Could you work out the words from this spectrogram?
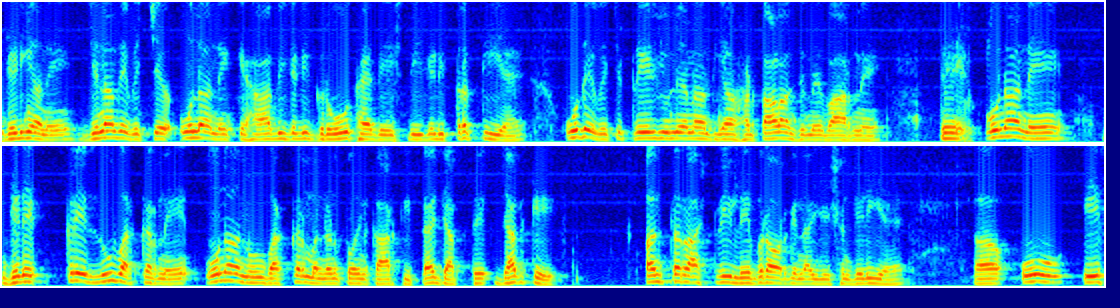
ਜਿਹੜੀਆਂ ਨੇ, ਜਿਨ੍ਹਾਂ ਦੇ ਵਿੱਚ ਉਹਨਾਂ ਨੇ ਕਿਹਾ ਵੀ ਜਿਹੜੀ ਗਰੋਥ ਹੈ ਦੇਸ਼ ਦੀ, ਜਿਹੜੀ ਤਰੱਕੀ ਹੈ, ਉਹਦੇ ਵਿੱਚ ਟ੍ਰੇਡ ਯੂਨੀਅਨਾਂ ਦੀਆਂ ਹੜਤਾਲਾਂ ਜ਼ਿੰਮੇਵਾਰ ਨੇ। ਤੇ ਉਹਨਾਂ ਨੇ ਜਿਹੜੇ ਘਰੇਲੂ ਵਰਕਰ ਨੇ, ਉਹਨਾਂ ਨੂੰ ਵਰਕਰ ਮੰਨਣ ਤੋਂ ਇਨਕਾਰ ਕੀਤਾ ਜਦ ਤੇ ਜਦ ਕਿ ਅੰਤਰਰਾਸ਼ਟਰੀ ਲੇਬਰ ਆਰਗੇਨਾਈਜੇਸ਼ਨ ਜਿਹੜੀ ਹੈ ਉਹ ਇਸ,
